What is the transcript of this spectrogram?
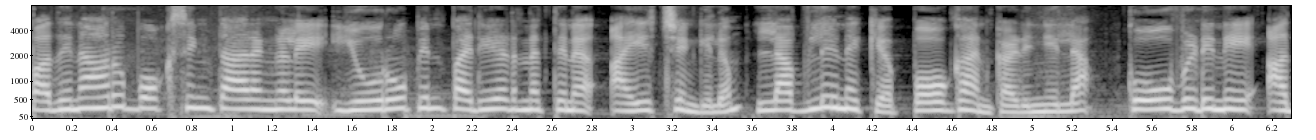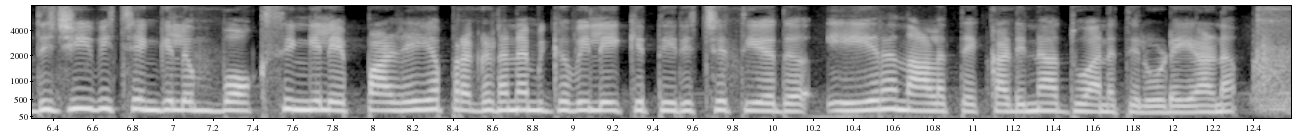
പതിനാറ് ബോക്സിംഗ് താരങ്ങളെ യൂറോപ്യൻ പര്യടനത്തിന് അയച്ചെങ്കിലും ലവ്ലിനയ്ക്ക് പോകാൻ കഴിഞ്ഞില്ല. കോവിഡിനെ അതിജീവിച്ചെങ്കിലും ബോക്സിംഗിലെ പഴയ പ്രകടന മികവിലേക്ക് തിരിച്ചെത്തിയത് ഏറെ നാളത്തെ കഠിനാധ്വാനത്തിലൂടെയാണ്.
